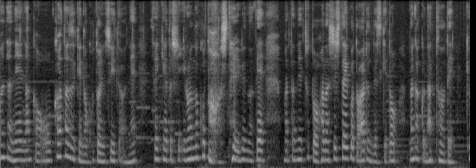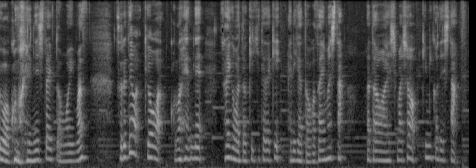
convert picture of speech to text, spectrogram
まだねなんかお片付けのことについてはね最近私いろんなことをしているのでまたねちょっとお話ししたいことあるんですけど長くなったので今日はこの辺にしたいと思います。それでは今日はこの辺で最後までお聴きいただきありがとうございました。またお会いしましょう。きみこでした。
